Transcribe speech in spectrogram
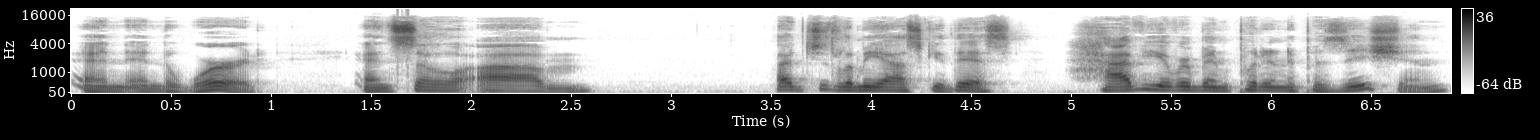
and, and the word. And so, um, just let me ask you this. Have you ever been put in a position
